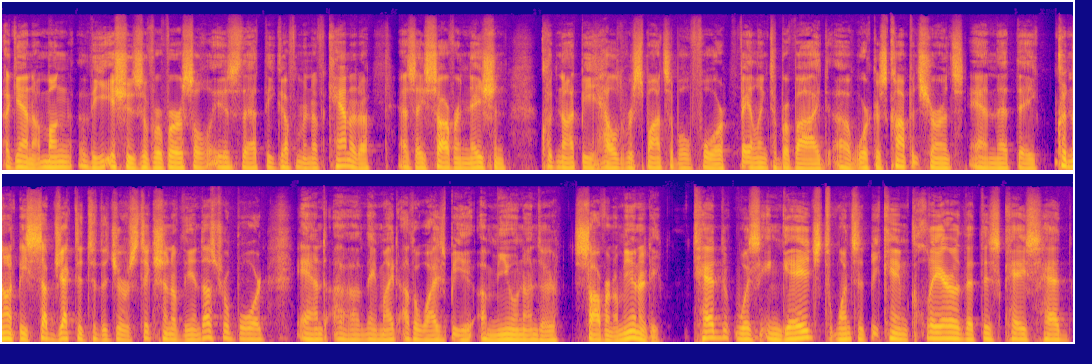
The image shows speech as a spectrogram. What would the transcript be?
again, among the issues of reversal is that the government of Canada, as a sovereign nation, could not be held responsible for failing to provide uh, workers' comp insurance and that they could not be subjected to the jurisdiction of the industrial board and uh, they might otherwise be immune under sovereign immunity. Ted was engaged once it became clear that this case had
